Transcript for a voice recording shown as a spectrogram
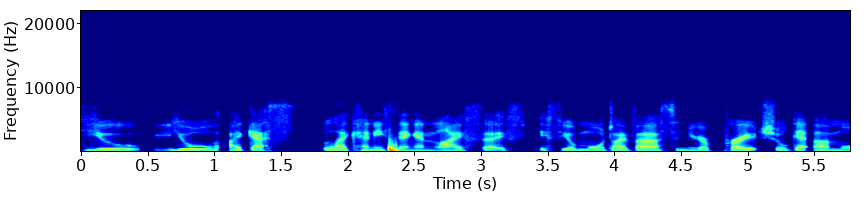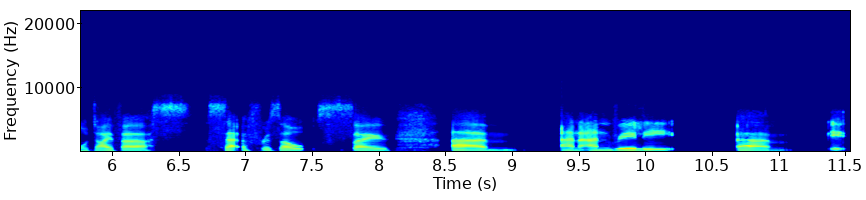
you you'll, I guess, like anything in life, that if, if you're more diverse in your approach, you'll get a more diverse set of results. So, um, and and really, um, it,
